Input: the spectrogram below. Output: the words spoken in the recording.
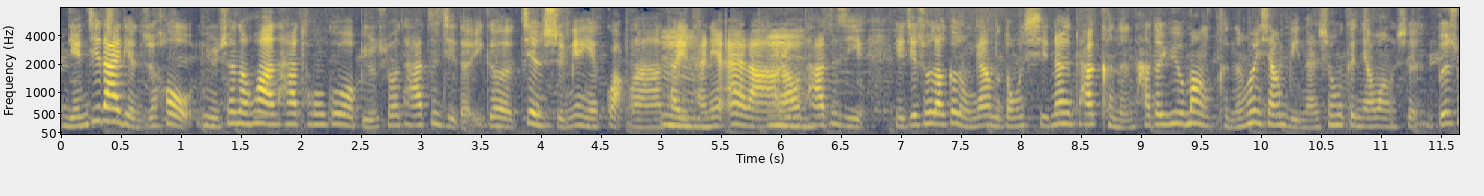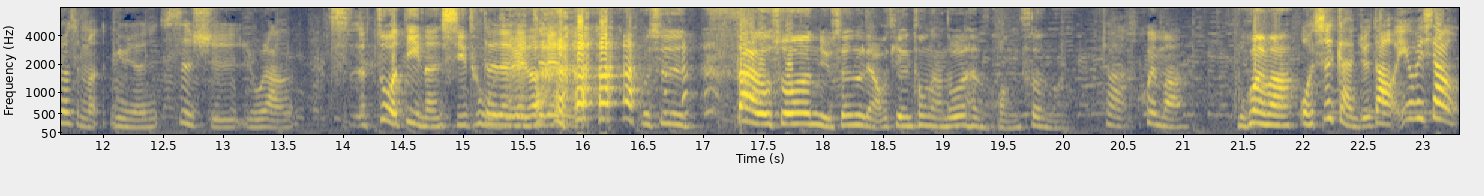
年纪大一点之后，女生的话，她通过比如说她自己的一个见识面也广啦，她也谈恋爱啦，嗯然后她自己也接触到各种各样的东西，那她可能她的欲望可能会相比男生会更加旺盛。不是说什么女人四十如狼，对，坐地能吸土对对对 不是大家都说女生聊天通常都会很黄色吗？对啊。会吗？不会吗？我是感觉到，因为像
